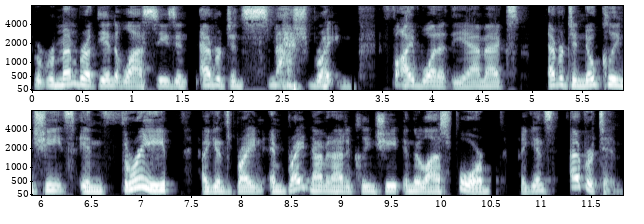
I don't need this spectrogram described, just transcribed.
But remember at the end of last season, Everton smashed Brighton 5-1 at the Amex. Everton, no clean sheets in three against Brighton, and Brighton haven't had a clean sheet in their last four against Everton.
